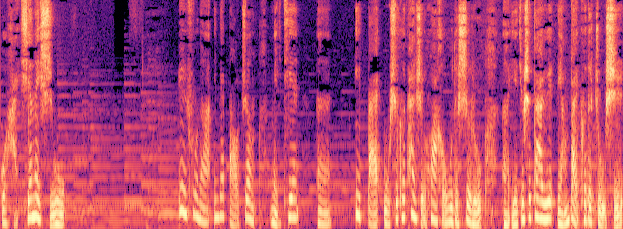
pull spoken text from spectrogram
或海鲜类食物。孕妇呢，应该保证每天嗯一百五十克碳水化合物的摄入，呃，也就是大约两百克的主食。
